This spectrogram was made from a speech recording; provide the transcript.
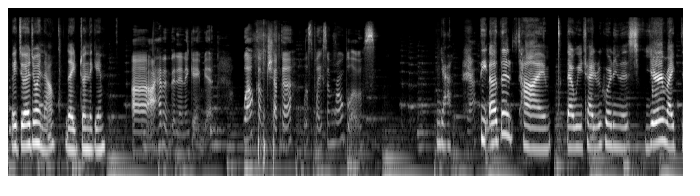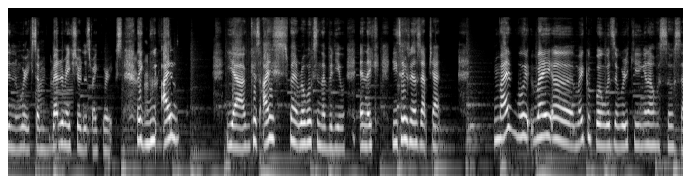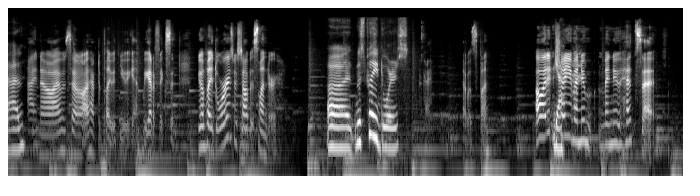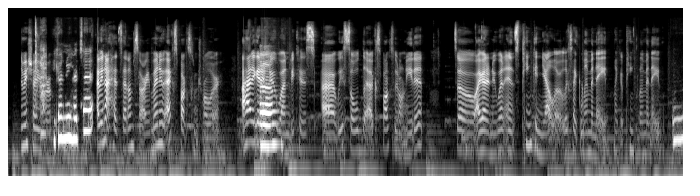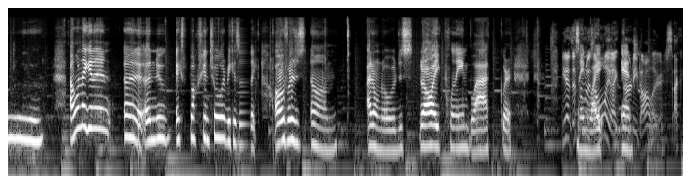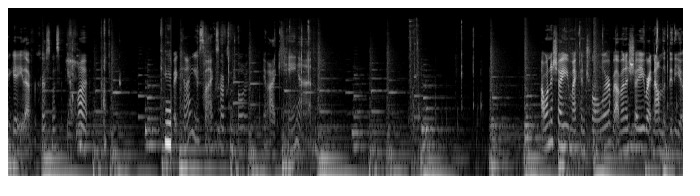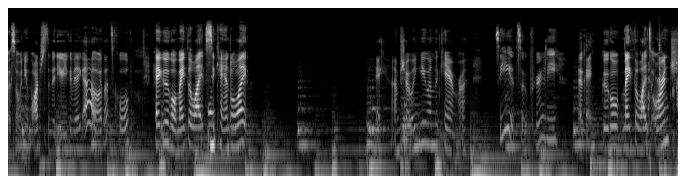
Wait, do I join now? Like join the game? Uh, I haven't been in a game yet. Welcome, Chucka. Let's play some Roblox. Yeah. Yeah. The other time that we tried recording this, your mic didn't work, so better make sure this mic works. Yeah, Like we, I, yeah, because I spent Robux in that video, and like you text me on Snapchat. My vo- my uh microphone wasn't working, and I was so sad. I know. I was so I have to play with you again. We gotta fix it. You wanna play Doors or Stop It Slender? Uh, let's play Doors. Okay, that was fun. Oh, I didn't Yeah. show you my new my new headset. Let me show you. Real- You got a new headset? I mean, not headset. I'm sorry. My new Xbox controller. I had to get a new Oh. one because uh, we sold the Xbox. We don't need it. So I got a new one, and it's pink and yellow. It looks like lemonade, like a pink lemonade. Ooh, I want to get in a, a new Xbox controller because like all of ours, um, I don't know, just they're all like plain black or You know, this Plain one was white only like thirty dollars. I could get you that for Christmas if you want. Mm. Wait, can I use my Xbox controller? Yeah, I can. I want to show you my controller, but I'm going to show you right now in the video. So when you watch the video, you can be like, "Oh, that's cool." Hey Google, make the lights to candlelight. Okay, I'm showing you on the camera. See, it's so pretty. Okay, Google, make the lights orange.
